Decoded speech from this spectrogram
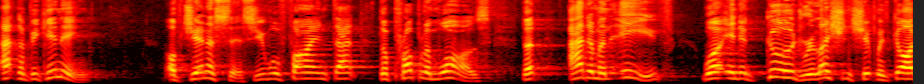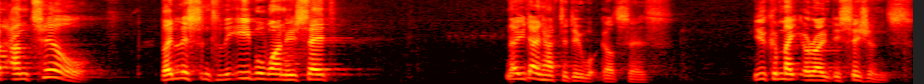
at the beginning of Genesis, you will find that the problem was that Adam and Eve were in a good relationship with God until they listened to the evil one who said, No, you don't have to do what God says. You can make your own decisions.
